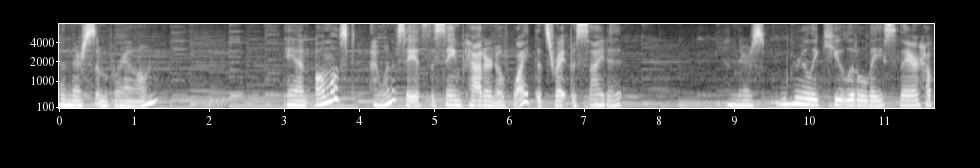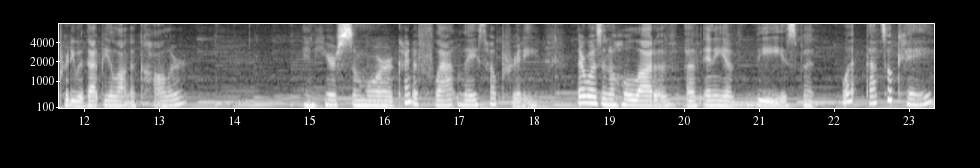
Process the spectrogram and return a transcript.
And there's some brown. And almost, I want to say it's the same pattern of white that's right beside it. And there's really cute little lace there. How pretty would that be along a collar? And here's some more kind of flat lace. How pretty. There wasn't a whole lot of, of any of these, but what? That's okay.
